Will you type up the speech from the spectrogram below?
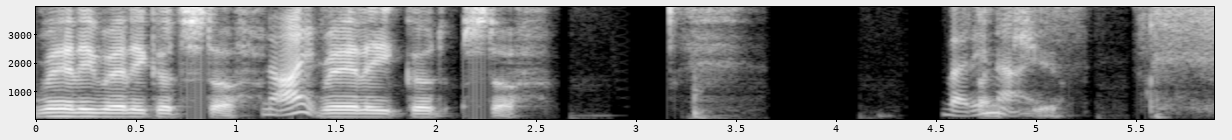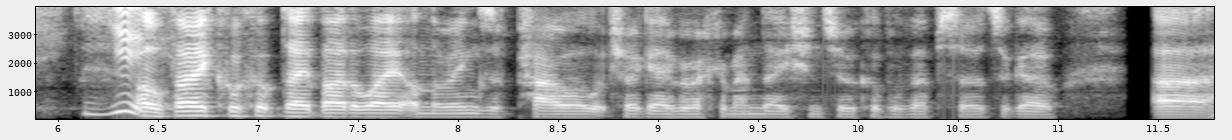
really, really good stuff. Nice. Really good stuff. Very Thank nice. You. Oh, very quick update, by the way, on the Rings of Power, which I gave a recommendation to a couple of episodes ago. Uh,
